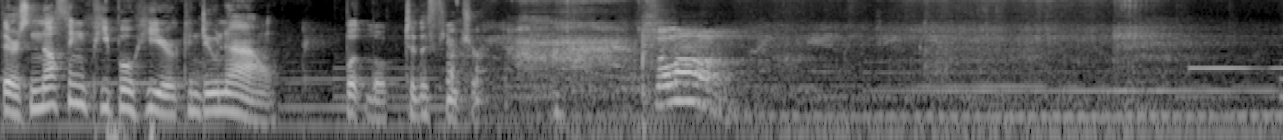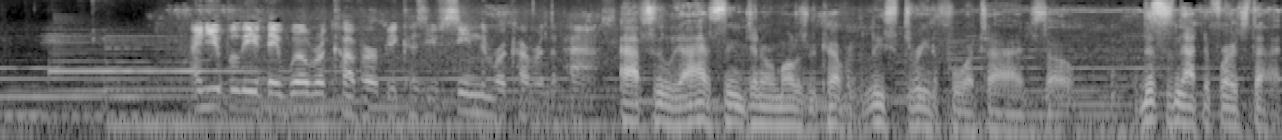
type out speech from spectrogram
There's nothing people here can do now but look to the future. So long. And you believe they will recover because you've seen them recover in the past? Absolutely. I have seen General Motors recover at least three to four times, so this is not the first time.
